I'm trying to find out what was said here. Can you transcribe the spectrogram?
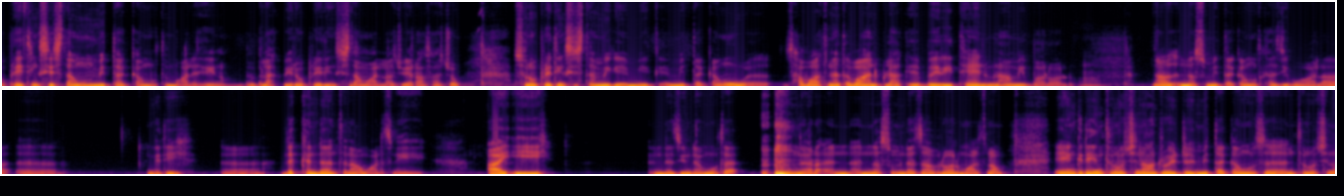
operating system ኡ የሚጠቀሙትም ማለት ነው። ብላክቤሪ operating system አላቸው የራሳቸው። እሱን operating system የሚጠቀሙ ሰባት ነጥብ አንድ ብላክቤሪ ten ምናምን ይባለዋሉ እና እነሱ የሚጠቀሙት ከዚህ በኋላ እንግዲህ ልክ እንደ እንትና ማለት ነው። ይሄ IE እንደዚሁ እንደሞተ እነሱም እንደዛ ብለዋል ማለት ነው። ይህ እንግዲህ እንትኖችን አንድሮይድ የሚጠቀሙት እንትኖችን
